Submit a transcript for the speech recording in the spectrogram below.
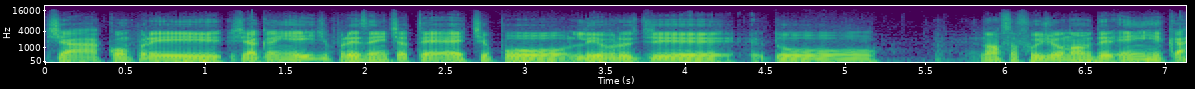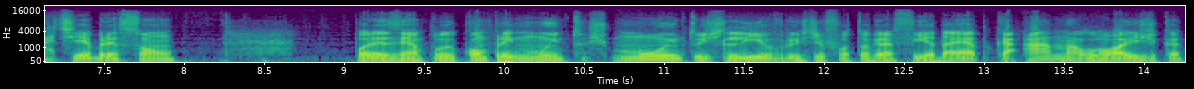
já comprei, já ganhei de presente até tipo livro de do nossa, fugiu o nome dele, Henri Cartier-Bresson. Por exemplo, comprei muitos, muitos livros de fotografia da época analógica.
